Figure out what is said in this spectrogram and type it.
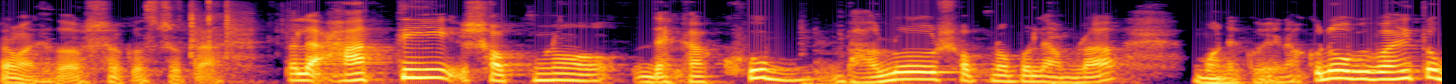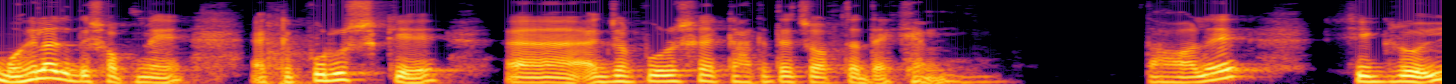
সমাজ দর্শক শ্রোতা। তাহলে হাতি স্বপ্ন দেখা খুব ভালো স্বপ্ন বলে আমরা মনে করি না। কোনো অবিবাহিত মহিলা যদি স্বপ্নে একটি পুরুষকে একজন পুরুষের একটা হাতিতে চর্চা দেখেন, তাহলে শীঘ্রই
